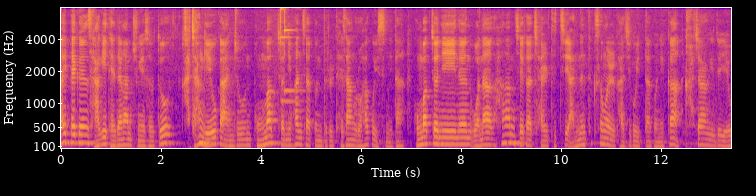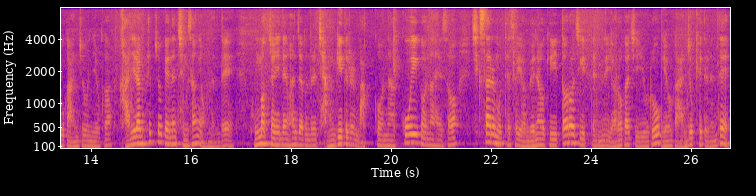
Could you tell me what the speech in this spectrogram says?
하이팩은 4기 대장암 중에서도 가장 예후가 안 좋은 복막전이 환자분들을 대상으로 하고 있습니다. 복막전이는 워낙 항암제가 잘 듣지 않는 특성을 가지고 있다 보니까 가장 이제 예후가 안 좋은 이유가 간이랑 폐 쪽에는 증상이 없는데 복막전이 된 환자분들은 장기들을 막거나 꼬이거나 해서 식사를 못해서 여- 면역이 떨어지기 때문에 여러 가지 이유로 예후가 안 좋게 되는데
